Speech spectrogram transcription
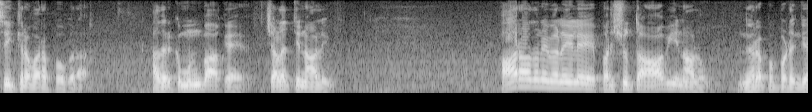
சீக்கிரம் வரப்போகிறார். அதற்கு முன்பாக ஜலத்தினாலே ஆராதனை வேலையிலே பரிசுத்த ஆவியினாலும் நிரப்பப்படுங்க.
